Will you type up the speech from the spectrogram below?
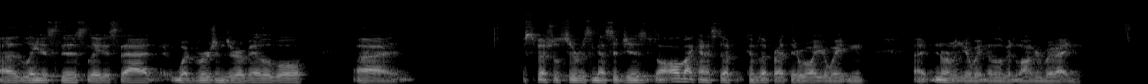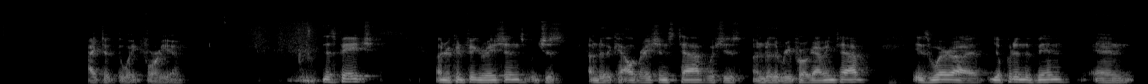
Uh, latest this, latest that, what versions are available, uh, special service messages, all that kind of stuff comes up right there while you're waiting. Uh, normally you're waiting a little bit longer, but I I took the wait for you. This page under configurations, which is under the calibrations tab, which is under the reprogramming tab, is where uh, you'll put in the VIN and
